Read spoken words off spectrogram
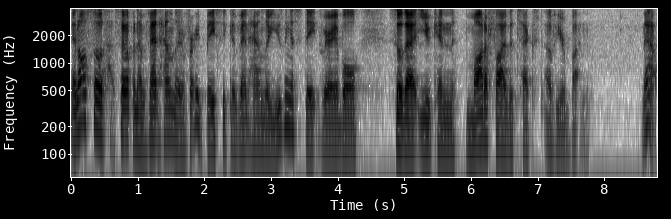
and also set up an event handler, a very basic event handler using a state variable so that you can modify the text of your button. Now,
